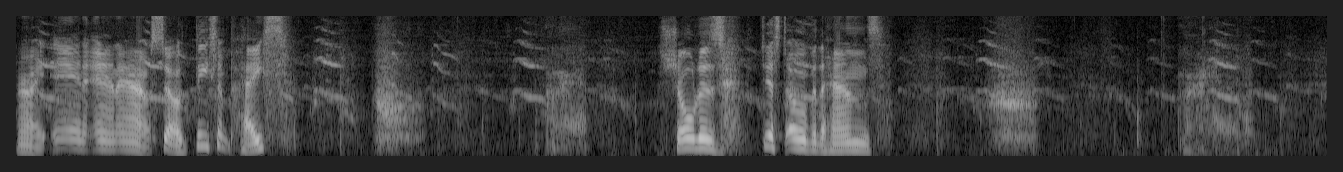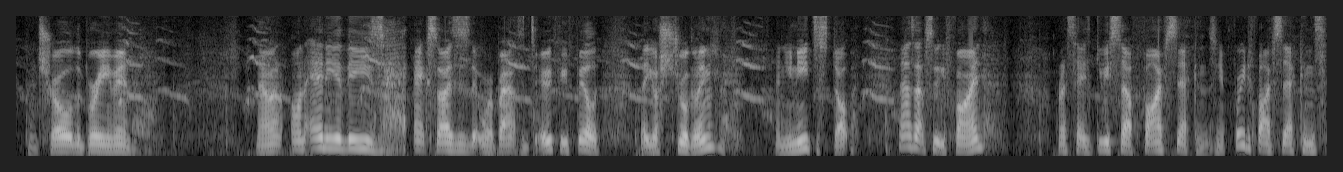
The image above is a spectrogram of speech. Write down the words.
All right, in and out. So decent pace. Shoulders just over the hands. Control the breathing. Now on any of these exercises that we're about to do, if you feel that you're struggling and you need to stop, that's absolutely fine. What I say is give yourself five seconds, you know, three to five seconds,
